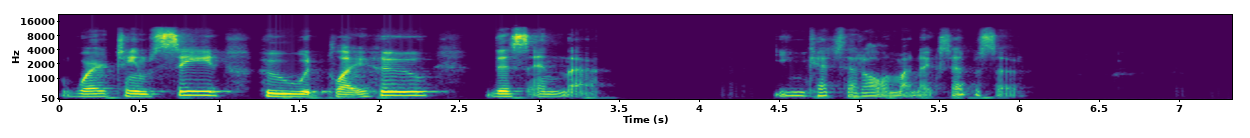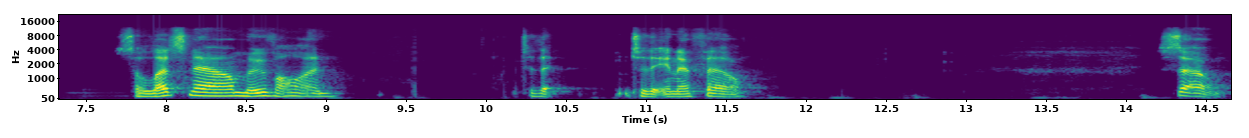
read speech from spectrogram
where teams seed, who would play who, this and that. You can catch that all in my next episode. So let's now move on to the to the NFL. So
